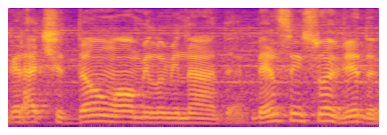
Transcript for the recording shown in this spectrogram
Gratidão, alma iluminada. Benção em sua vida.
